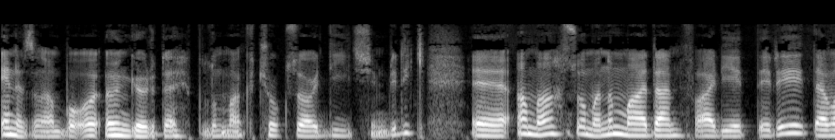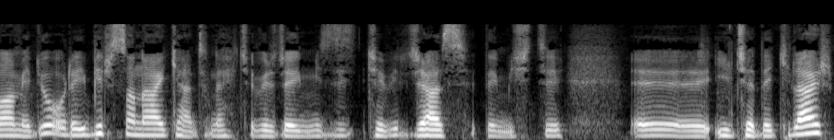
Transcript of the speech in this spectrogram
En, azından bu öngörüde bulunmak çok zor değil şimdilik. E, ama Soma'nın maden faaliyetleri devam ediyor. Orayı bir sanayi kentine çevireceğimizi çevireceğiz demişti e, ilçedekiler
